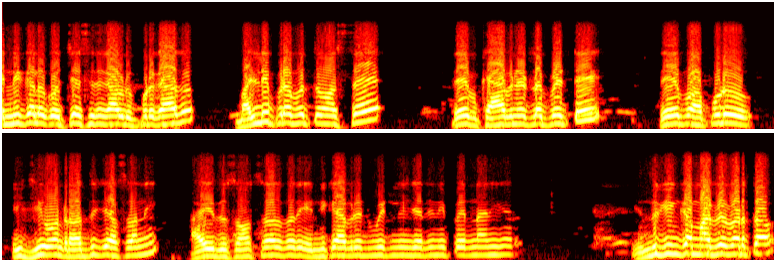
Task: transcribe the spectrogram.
ఎన్నికలకు వచ్చేసింది కాబట్టి ఇప్పుడు కాదు. మళ్ళీ ప్రభుత్వం వస్తే రేపు క్యాబినెట్లో పెట్టి రేపు అప్పుడు ఈ జీవోని రద్దు చేస్తామని ఐదు సంవత్సరాల తర్వాత ఎన్ని క్యాబినెట్ మీటింగ్లు జరిగినాయి పేరు నాని గారు? ఎందుకు ఇంకా మభ్య పెడతావు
